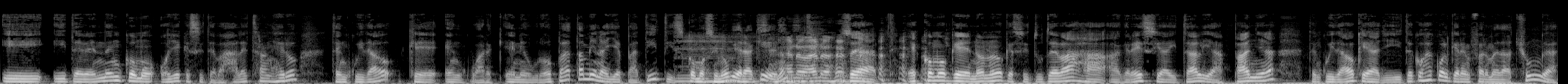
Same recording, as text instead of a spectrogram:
Y, y te venden como, oye, que si te vas al extranjero, ten cuidado que en, cuar- en Europa también hay hepatitis, como si no hubiera aquí, claro. O sea, es como que, no, no, que si tú te vas a, a Grecia, Italia, España, ten cuidado que allí te coge cualquier enfermedad chunga.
